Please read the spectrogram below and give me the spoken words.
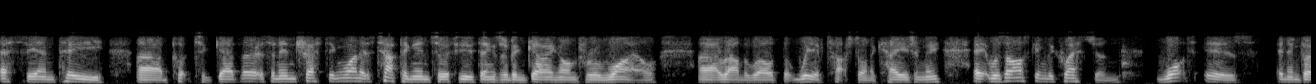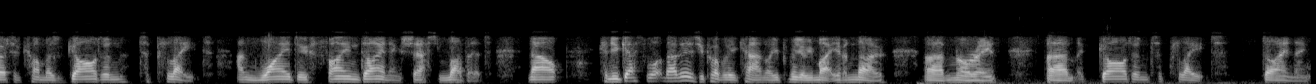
SCMP uh, put together. It's an interesting one. It's tapping into a few things that have been going on for a while uh, around the world that we have touched on occasionally. It was asking the question, what is in inverted commas, garden to plate? And why do fine dining chefs love it? Now, can you guess what that is? You probably can, or you, you might even know, um, Noreen. Um, garden to plate dining.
